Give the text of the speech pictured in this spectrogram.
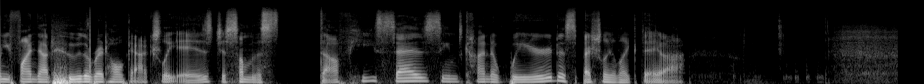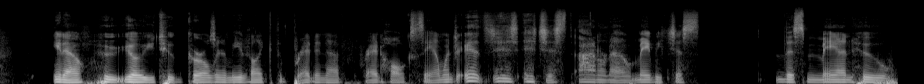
when you find out who the red hulk actually is just some of the stuff he says seems kind of weird especially like the uh you know, who you know, you two girls are gonna be like the bread and a Red Hulk sandwich. It's just, it's just, I don't know. Maybe just this man who,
